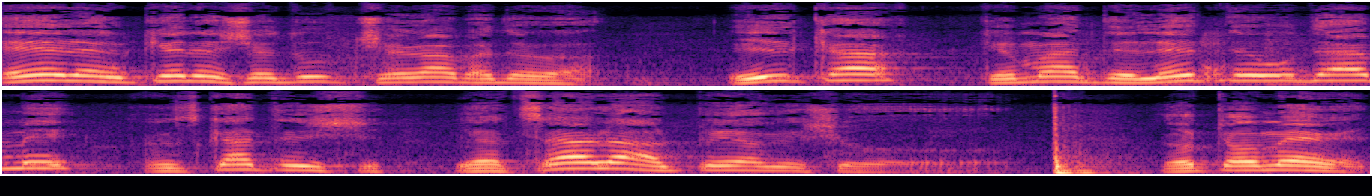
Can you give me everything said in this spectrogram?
אלא אם כן יש עדות כשרה בדבר. אילקח, כמעט דלת נעודמי, חזקת יצא לה על פי הראשון. זאת אומרת,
